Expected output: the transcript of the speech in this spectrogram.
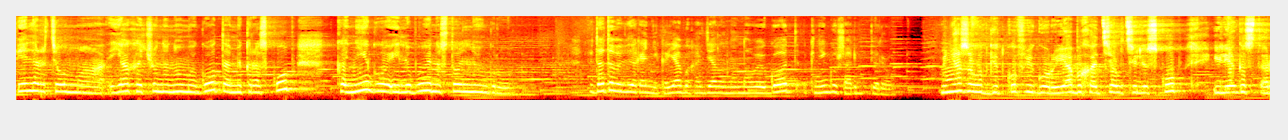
Феллер Тёма, я хочу на Новый год микроскоп, книгу и любую настольную игру. Федотова Вероника, я бы хотела на Новый год книгу «Шарик перо». Меня зовут Гитков Егор, я бы хотел телескоп и Лего Star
